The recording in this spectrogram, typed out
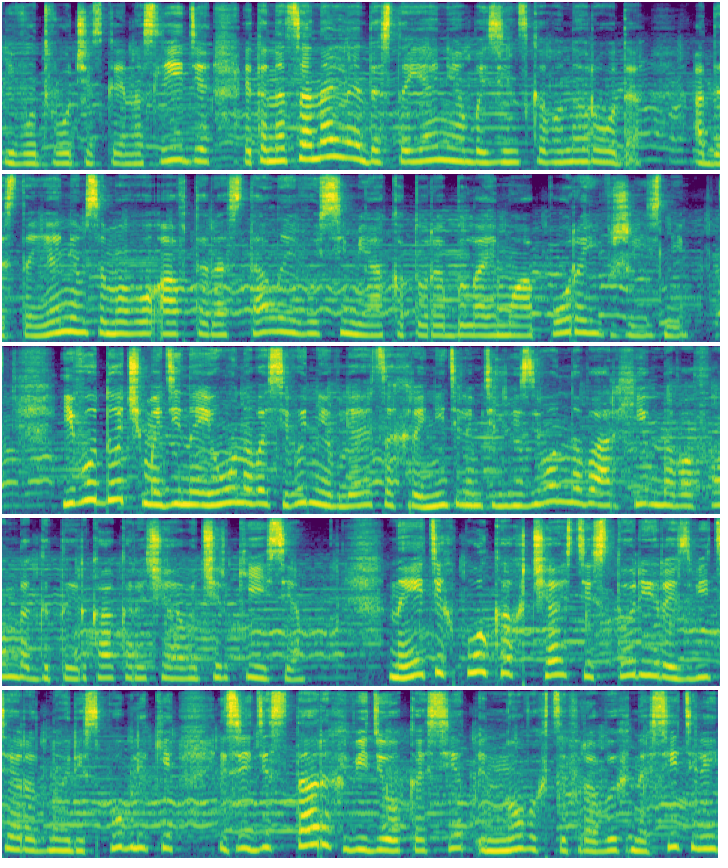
Его творческое наследие – это национальное достояние абазинского народа, а достоянием самого автора стала его семья, которая была ему опорой в жизни. Его дочь Мадина Ионова сегодня является хранителем телевизионного архивного фонда ГТРК Карачаева-Черкесия – на этих полках часть истории развития родной республики и среди старых видеокассет и новых цифровых носителей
